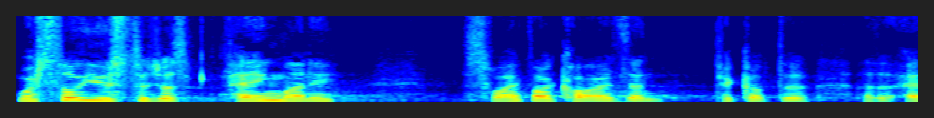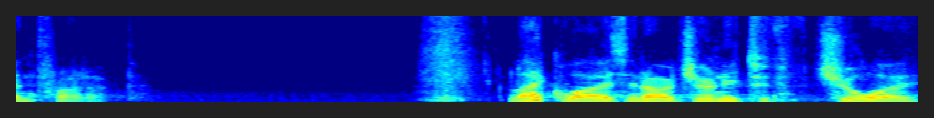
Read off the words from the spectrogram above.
We're so used to just paying money, swipe our cards, and pick up the, uh, the end product. Likewise, in our journey to joy,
